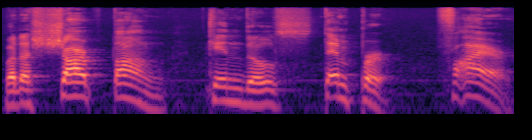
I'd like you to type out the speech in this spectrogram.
but a sharp tongue kindles temper, fire.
